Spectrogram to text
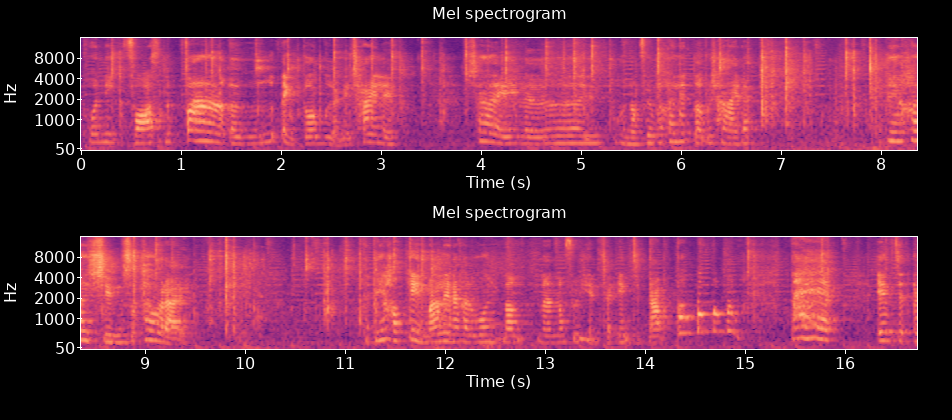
โพนิกฟอสหรือเปล่าเออแต่งตัวเหมือนเนี่ยใช่เลย ใช่เลยโอ้น้องฟิวไม่ค่อยเล่นตัวผู้ชายด้วยไม่ค่อยชินสักเท่าไหร่แต่พี่เขาเก่งมากเลยนะคะทุกคนตอนนั้นน้องฟิวเห็นใช้ M79 ปังปังปังปังแตก M79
